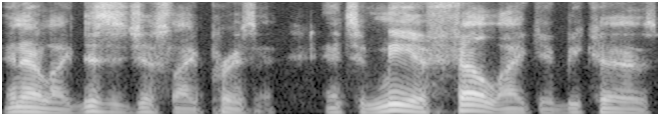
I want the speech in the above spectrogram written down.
And they're like, this is just like prison. And to me, it felt like it because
